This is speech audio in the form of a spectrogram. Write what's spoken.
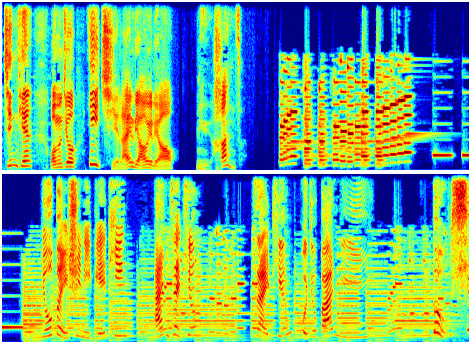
今天我们就一起来聊一聊女汉子。有本事你别听，哎，你再听，再听我就把你逗笑。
